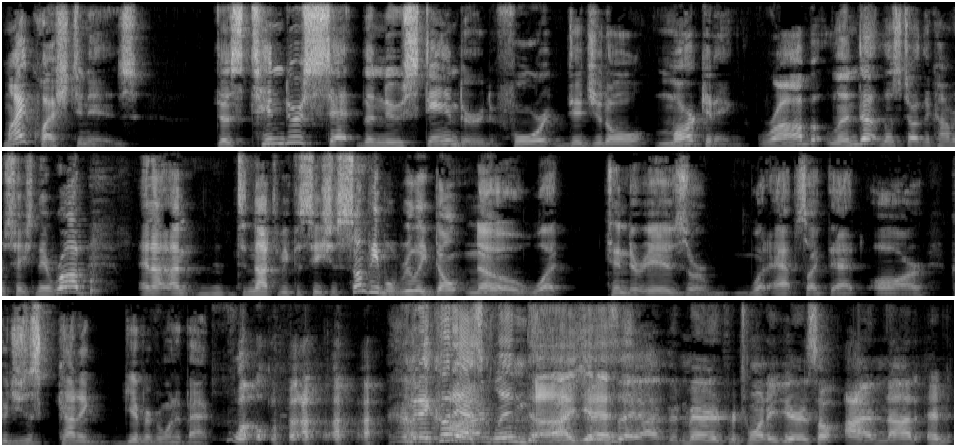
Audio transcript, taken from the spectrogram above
My question is Does Tinder set the new standard for digital marketing? Rob, Linda, let's start the conversation there. Rob, and I, am not to be facetious, some people really don't know what Tinder is or what apps like that are. Could you just kind of give everyone a back? Well, I mean, I could ask I'm, Linda. I, I guess. say I've been married for 20 years, so I'm not an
